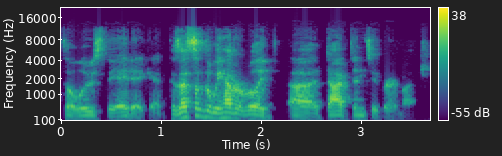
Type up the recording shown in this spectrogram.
to lose the A day game? Because that's something we haven't really uh, dived into very much.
